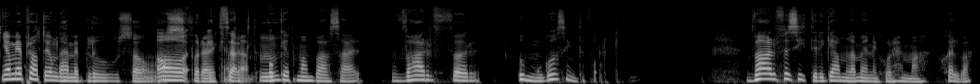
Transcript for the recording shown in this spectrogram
ja, men jag pratade ju om det här med blue zones Ja, förra veckan. exakt. Mm. Och att man bara så här, varför umgås inte folk? Varför sitter det gamla människor hemma själva?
